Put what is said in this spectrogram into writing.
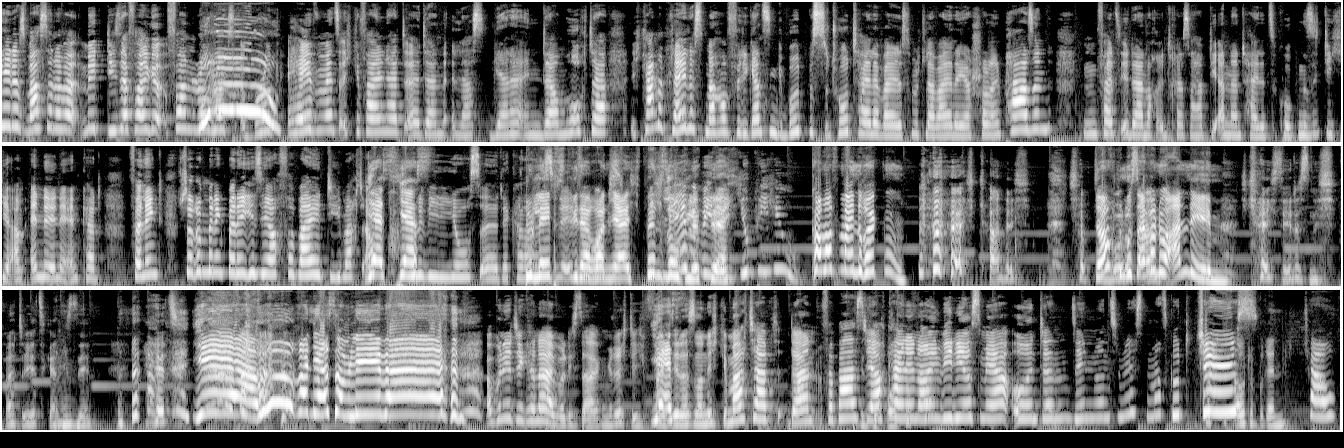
Okay, das war's dann aber mit dieser Folge von Roblox Brookhaven. Wenn es euch gefallen hat, äh, dann lasst gerne einen Daumen hoch da. Ich kann eine Playlist machen für die ganzen Geburt bis zu Todteile, weil es mittlerweile ja schon ein paar sind. Und falls ihr da noch Interesse habt, die anderen Teile zu gucken, sind die hier am Ende in der Endcard verlinkt. Schaut unbedingt bei der Easy auch vorbei. Die macht auch Yes, coole yes. Videos. Äh, der Kanal Du lebst der wieder. Ronja. Ich bin ich so lebe glücklich. wieder. Komm auf meinen Rücken. Ich kann nicht. Ich hab Doch, du musst einfach an. nur annehmen. Ich, ich sehe das nicht. Warte, jetzt kann ich sehen. Jetzt. Yeah, uh, Ronja ist am Leben. Abonniert den Kanal, wollte ich sagen. Richtig. Falls Yes. ihr das noch nicht gemacht habt, dann verpasst ihr auch keine neuen Videos mehr. Und dann sehen wir uns im nächsten Mal. Macht's gut. Tschüss. Das Auto brennt. Ciao.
